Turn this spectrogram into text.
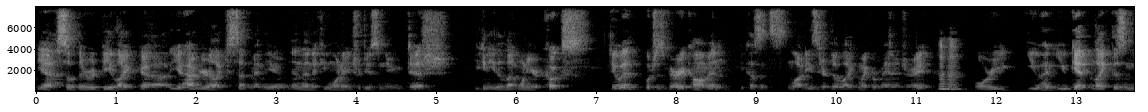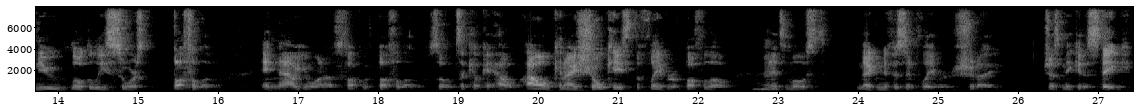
yeah, so there would be like uh, you'd have your like set menu, and then if you want to introduce a new dish, you can either let one of your cooks do it, which is very common because it's a lot easier to like micromanage, right? Mm-hmm. or you you you get like this new locally sourced buffalo, and now you want to fuck with buffalo. So it's like, okay, how how can I showcase the flavor of buffalo Mm-hmm. in its most magnificent flavor? Should I just make it a steak,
